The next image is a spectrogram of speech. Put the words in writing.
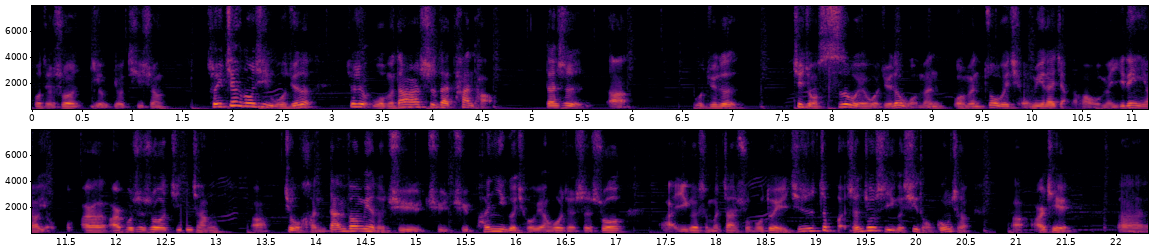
或者说有有提升。所以这个东西，我觉得就是我们当然是在探讨，但是啊，我觉得这种思维，我觉得我们我们作为球迷来讲的话，我们一定要有，而而不是说经常啊就很单方面的去去去喷一个球员，或者是说啊一个什么战术不对，其实这本身就是一个系统工程啊，而且呃，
